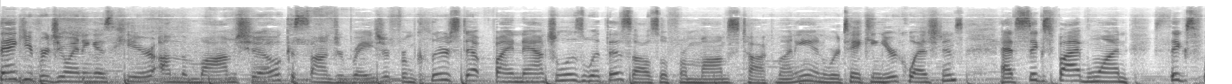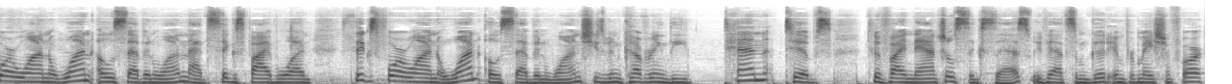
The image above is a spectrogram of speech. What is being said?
Thank you for joining us here on The Mom Show. Cassandra Brashier from ClearStep Financial is with us, also from Moms Talk Money. And we're taking your questions at 651 641 1071. That's 651 641 1071. She's been covering the 10 tips to financial success. We've had some good information for.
